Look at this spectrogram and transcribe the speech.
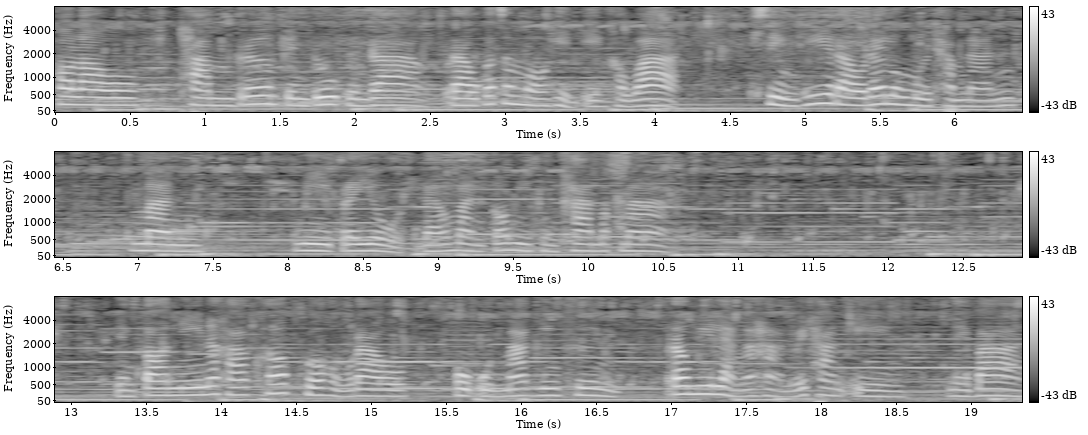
พอเราทำเริ่มเป็นรูปเป็นร่าง เราก็จะมองเห็นเองค่ะว่า สิ่งที่เราได้ลงมือทำนั้น มันมีประโยชน์แล้วมันก็มีคุณค่ามากๆ อย่างตอนนี้นะคะ ครอบครัวของเราอบอุ่นมากยิ่งขึ้น เรามีแหล่งอาหารไว้ทานเองในบ้าน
